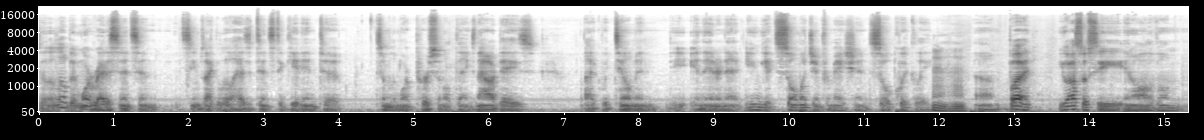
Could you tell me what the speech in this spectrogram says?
there's a little bit more reticence and it seems like a little hesitance to get into some of the more personal things. Nowadays, like with Tillman in the internet, you can get so much information so quickly. Mm-hmm. Um, but you also see in all of them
